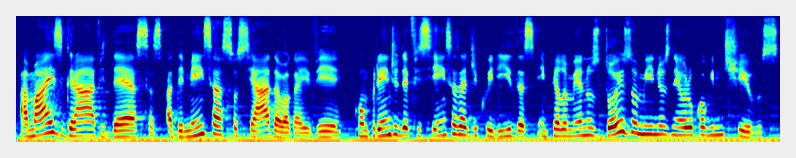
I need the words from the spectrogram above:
A mais grave dessas, a demência associada ao HIV, compreende deficiências adquiridas em pelo menos dois domínios neurocognitivos,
